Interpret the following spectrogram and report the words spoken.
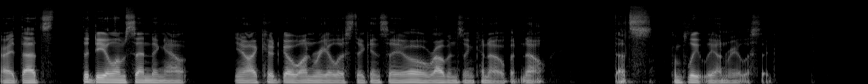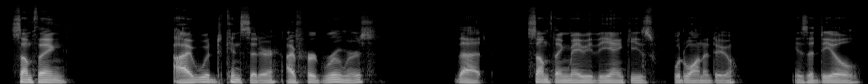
All right, that's the deal I'm sending out. You know, I could go unrealistic and say, oh, Robinson Cano, but no, that's completely unrealistic. Something I would consider, I've heard rumors that something maybe the Yankees would want to do is a deal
